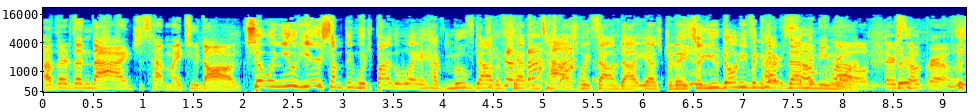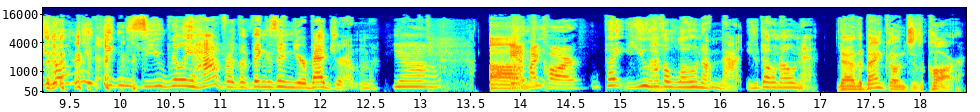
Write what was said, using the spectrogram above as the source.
Other than that, I just have my two dogs. So when you hear something, which by the way have moved out of Kevin's house, we found out yesterday, so you don't even have They're them so anymore. grown. They're, so gross. The only things you really have are the things in your bedroom. yeah. Um, and my car. But you have a loan on that. You don't own it. now the bank owns the car,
